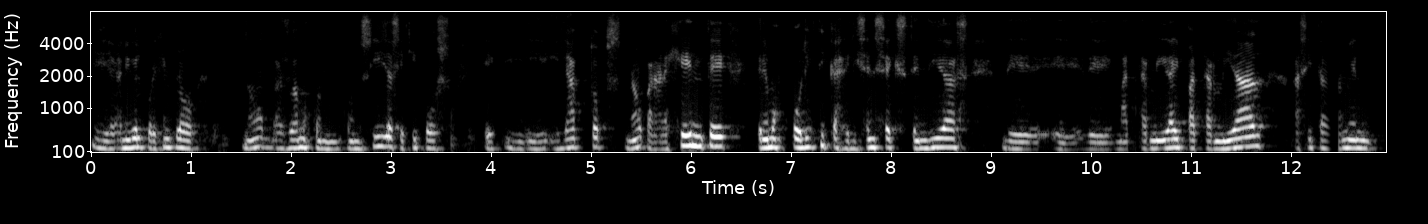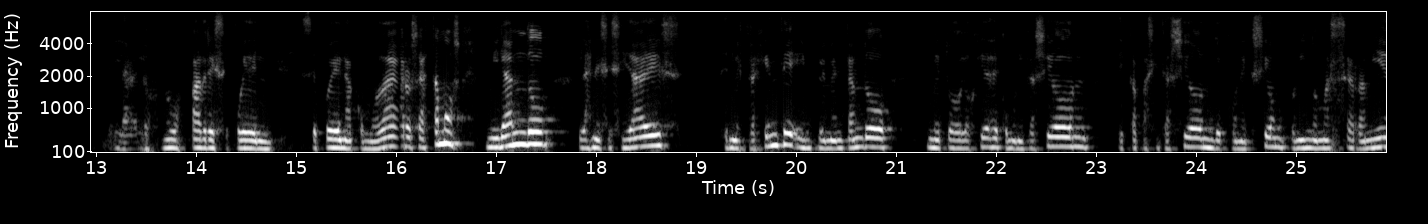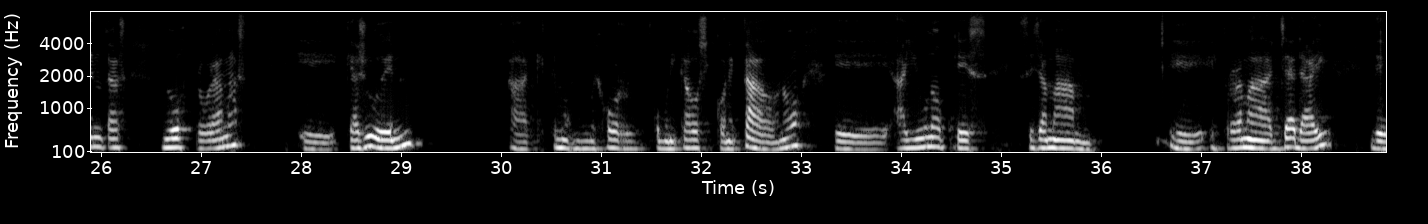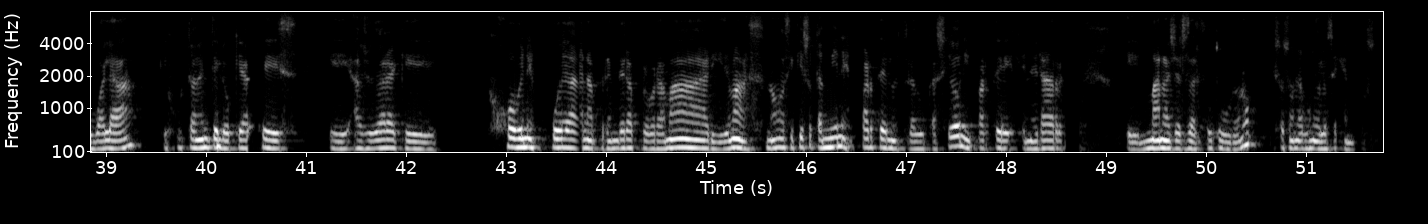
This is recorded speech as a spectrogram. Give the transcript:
a nivel, por ejemplo, ¿no? ayudamos con, sillas, equipos eh, y, laptops ¿no? para la gente, tenemos políticas de licencia extendidas de, eh, maternidad y paternidad, así también los nuevos padres se pueden, se pueden acomodar, o sea, estamos mirando las necesidades de nuestra gente e implementando metodologías de comunicación, de capacitación, de conexión, poniendo más herramientas, nuevos programas eh, que ayuden a que estemos mejor comunicados y conectados, ¿no? Eh, hay uno que es, se llama eh, el programa Jedi de Walla, que justamente lo que hace es eh, ayudar a que jóvenes puedan aprender a programar y demás, ¿no? Así que eso también es parte de nuestra educación y parte de generar managers del futuro, ¿no? Esos son algunos de los ejemplos.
